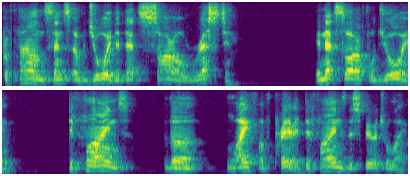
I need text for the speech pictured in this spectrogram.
profound sense of joy that that sorrow rests in. And that sorrowful joy defines the life of prayer. It defines the spiritual life,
